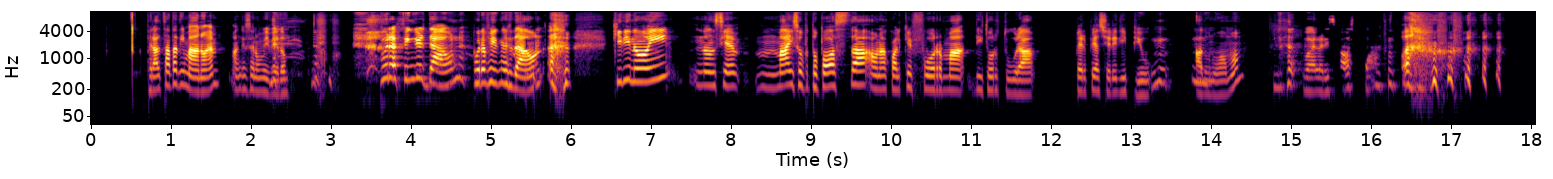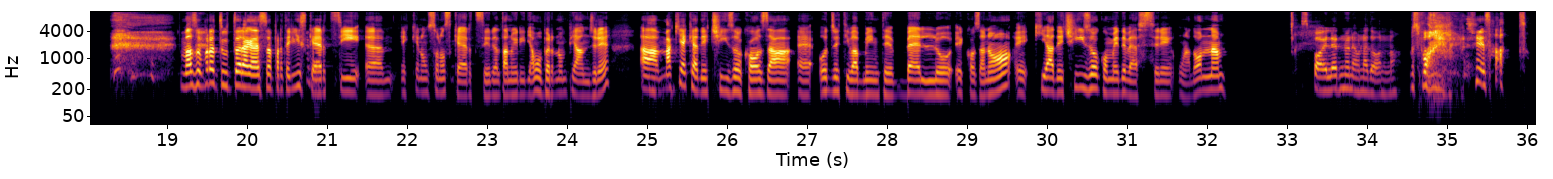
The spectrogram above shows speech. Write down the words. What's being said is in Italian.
per alzata di mano, eh? anche se non vi vedo. Pura finger down. Pura finger down. Chi di noi non si è mai sottoposta a una qualche forma di tortura per piacere di più ad un uomo. Vuoi la risposta? Ma soprattutto, ragazzi, a parte gli scherzi, ehm, e che non sono scherzi, in realtà noi ridiamo per non piangere, uh, ma chi è che ha deciso cosa è oggettivamente bello e cosa no? E chi ha deciso come deve essere una donna? Spoiler, non è una donna. Spoiler, esatto.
